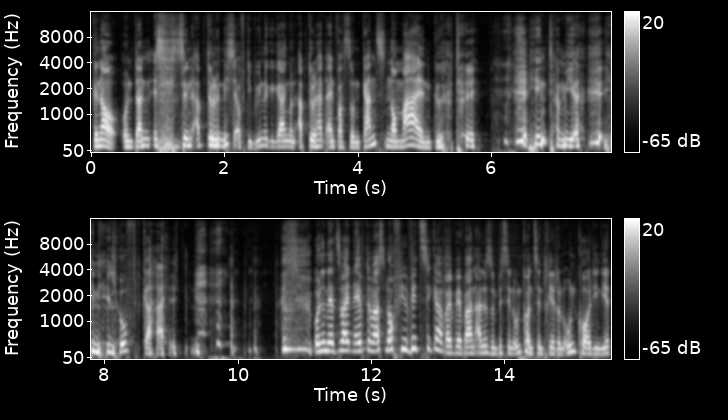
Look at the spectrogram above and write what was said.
Genau, und dann ist, sind Abdul und ich auf die Bühne gegangen und Abdul hat einfach so einen ganz normalen Gürtel hinter mir in die Luft gehalten. Und in der zweiten Hälfte war es noch viel witziger, weil wir waren alle so ein bisschen unkonzentriert und unkoordiniert.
